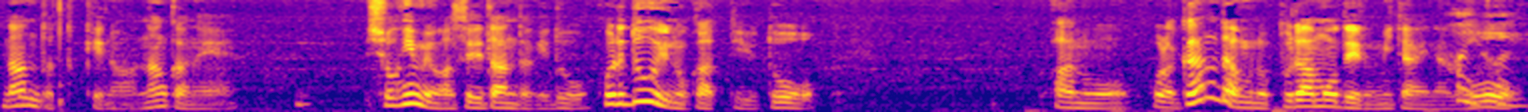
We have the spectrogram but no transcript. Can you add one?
なんだったっけな、なんかね、商品名忘れたんだけど、これどういうのかっていうと、あの、ほら、ガンダムのプラモデルみたいなのを、はいはい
